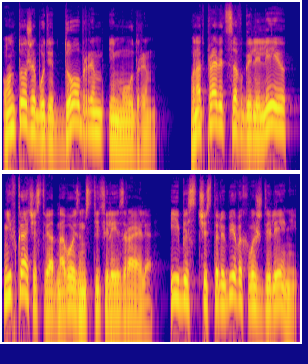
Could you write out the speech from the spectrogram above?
Он тоже будет добрым и мудрым. Он отправится в Галилею не в качестве одного из мстителей Израиля и без честолюбивых вожделений.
